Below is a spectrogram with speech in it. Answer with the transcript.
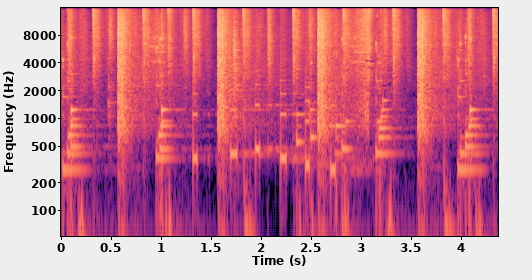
Thank you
